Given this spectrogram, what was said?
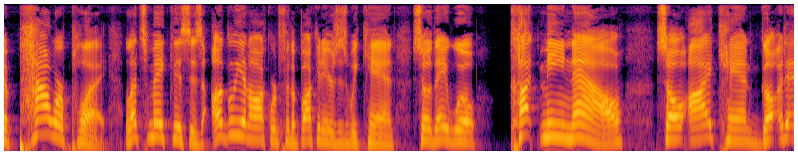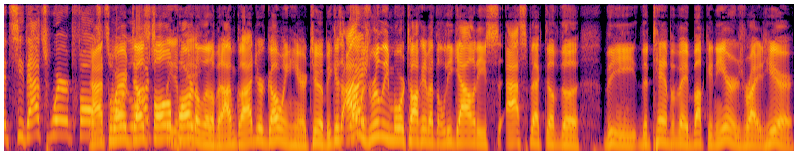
a power play. Let's make this as ugly and awkward for the Buccaneers as we can, so they will cut me now. So I can go. See, that's where it falls. That's where it does fall apart a little bit. I'm glad you're going here too, because I was really more talking about the legality aspect of the the the Tampa Bay Buccaneers right here.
